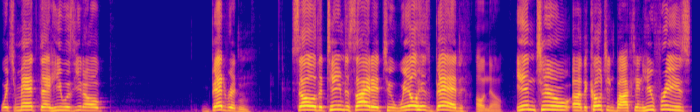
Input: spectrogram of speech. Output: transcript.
which meant that he was, you know, bedridden. So the team decided to wheel his bed, oh no, into uh, the coaching box, and Hugh Freeze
